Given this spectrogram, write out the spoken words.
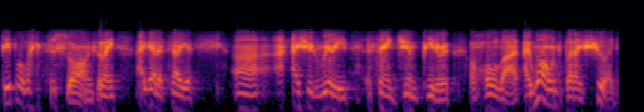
people like the songs. I mean, I got to tell you, uh, I, I should really thank Jim Peterick a whole lot. I won't, but I should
